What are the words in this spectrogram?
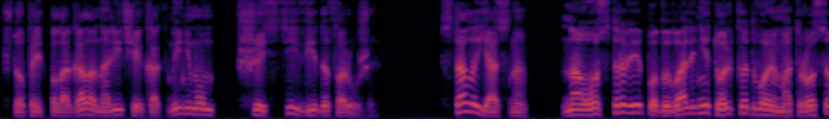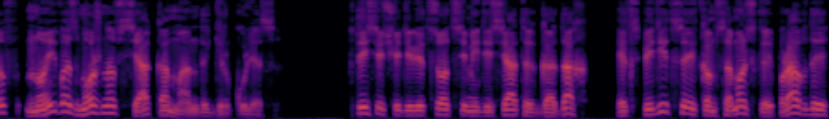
что предполагало наличие как минимум шести видов оружия. Стало ясно, на острове побывали не только двое матросов, но и, возможно, вся команда Геркулеса. В 1970-х годах экспедиции «Комсомольской правды»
